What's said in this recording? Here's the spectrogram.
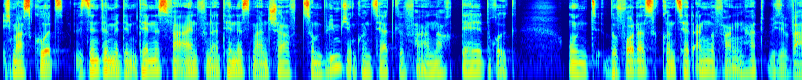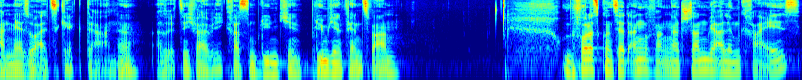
Ich mach's kurz. Sind wir mit dem Tennisverein von der Tennismannschaft zum Blümchenkonzert gefahren nach Delbrück. Und bevor das Konzert angefangen hat, wir waren mehr so als Gag da, ne? Also jetzt nicht, weil wir die krassen Blümchen, Blümchen-Fans waren. Und bevor das Konzert angefangen hat, standen wir alle im Kreis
